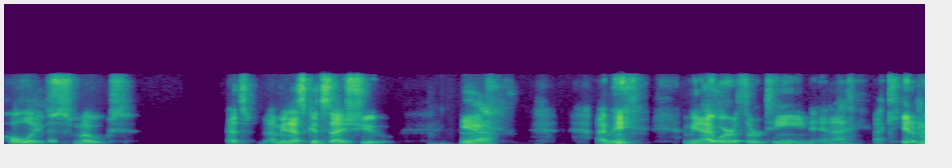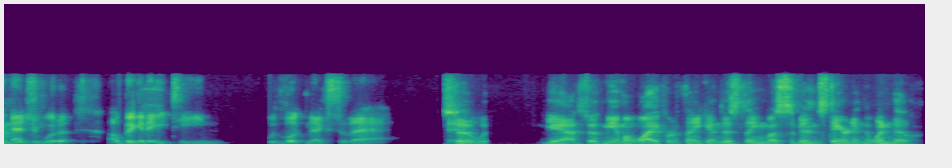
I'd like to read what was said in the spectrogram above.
holy smokes. That's i mean that's good size shoe. I mean- Yeah, I mean, I mean, I wear a 13, and I I can't imagine what a how big an 18 would look next to that. so yeah, so if me and my wife were thinking this thing must have been staring in the window.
